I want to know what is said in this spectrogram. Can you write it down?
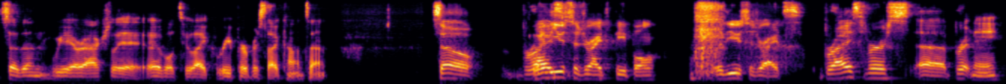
So then we are actually able to like repurpose that content. So Bryce, usage rights, people with usage rights. Bryce versus uh, Brittany,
